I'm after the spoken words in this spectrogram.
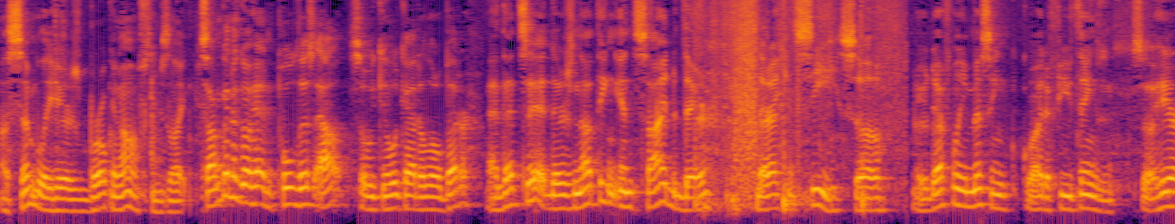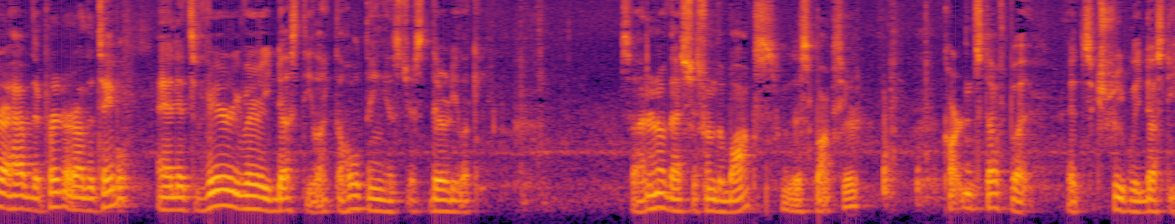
Assembly here is broken off, seems like. So I'm going to go ahead and pull this out so we can look at it a little better. And that's it. There's nothing inside there that I can see. So we're definitely missing quite a few things. So here I have the printer on the table. And it's very, very dusty. Like the whole thing is just dirty looking. So I don't know if that's just from the box, this box here, carton stuff, but it's extremely dusty.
